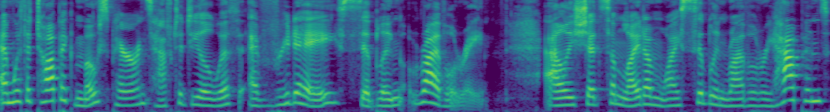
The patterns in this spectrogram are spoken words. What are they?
and with a topic most parents have to deal with every day sibling rivalry. Aly sheds some light on why sibling rivalry happens,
